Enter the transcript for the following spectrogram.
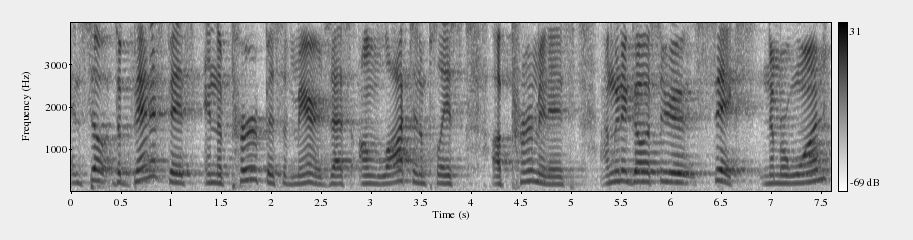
And so, the benefits and the purpose of marriage that's unlocked in a place of permanence, I'm going to go through six. Number one,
